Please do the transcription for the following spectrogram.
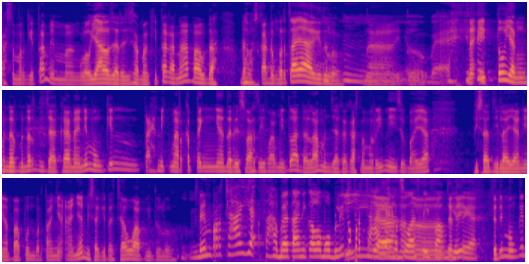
customer kita memang loyal dari sama kita karena apa udah udah kadung percaya gitu loh. Nah itu. Oh. Nah itu yang benar-benar dijaga. Nah ini mungkin teknik marketingnya dari Swasti Farm itu adalah menjaga customer ini supaya bisa dilayani apa pun pertanyaannya bisa kita jawab gitu loh. Dan percaya sahabat tani kalau mau beli tuh Iya, percaya ke Swasti. Farm jadi, gitu ya. Jadi mungkin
